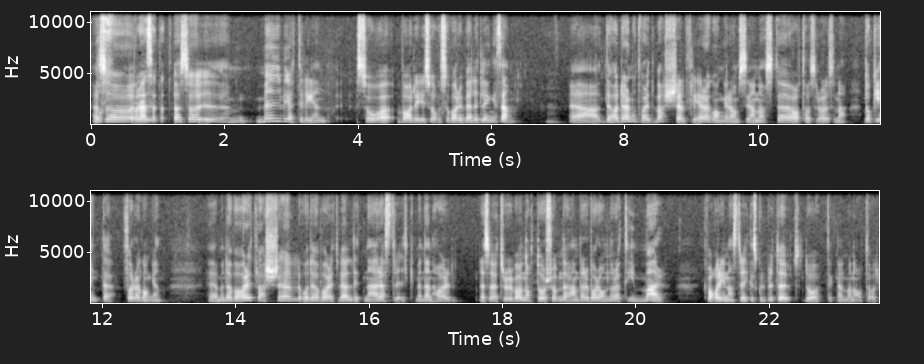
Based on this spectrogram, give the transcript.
Alltså, på det här sättet? Alltså, um, mig veteligen så var, det, så, så var det väldigt länge sedan. Mm. Uh, det har däremot varit varsel flera gånger de senaste avtalsrörelserna. Dock inte förra gången. Uh, men det har varit varsel och det har varit väldigt nära strejk. Men den har, alltså jag tror det var något år som det handlade bara om några timmar kvar innan strejken skulle bryta ut. Då tecknade man avtal.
